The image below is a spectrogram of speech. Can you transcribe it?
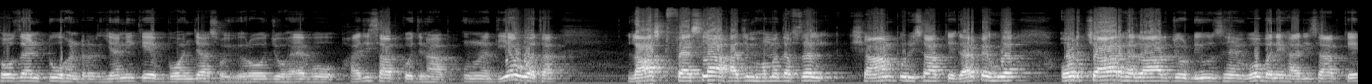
थाउज़ेंड टू हंड्रेड यानी कि बवंजा सौ यूरो जो है, वो हाजी साहब को जनाब उन्होंने दिया हुआ था। लास्ट फैसला हाजी मोहम्मद अफजल शामपुरी साहब के घर पे हुआ। और चार हज़ार जो ड्यूज हैं वो बने हाजी साहब के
